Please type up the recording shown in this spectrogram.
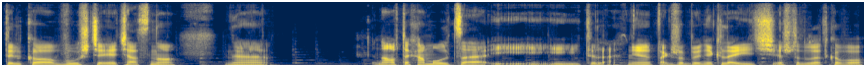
tylko włóżcie je ciasno e, no, w te hamulce i, i, i, tyle, nie? Tak, żeby nie kleić jeszcze dodatkowo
